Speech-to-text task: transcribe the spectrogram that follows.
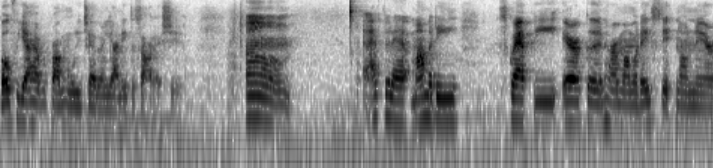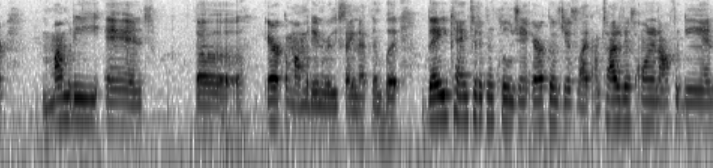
Both of y'all have a problem with each other and y'all need to solve that shit. Um after that mama d scrappy erica and her mama they sitting on there. Mama d and uh Erica mama didn't really say nothing, but they came to the conclusion. Erica's just like, I'm tired of this on and off again.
